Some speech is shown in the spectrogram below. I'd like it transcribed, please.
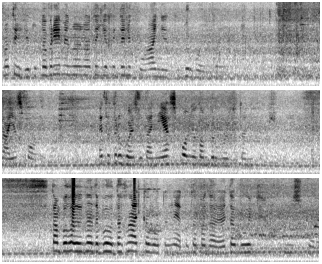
Смотрите, тут на время, но надо ехать далеко. А, нет, другое задание. Да, я вспомнил. Это другое задание. Я вспомнил там другое задание. Там было, надо было догнать кого-то. Нет, это подали. Это будет не скоро.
